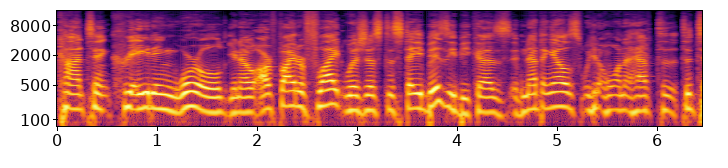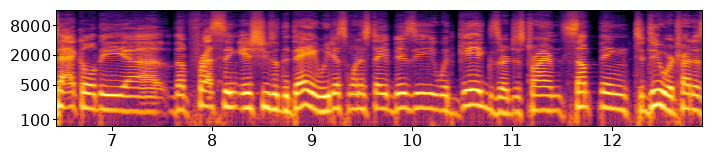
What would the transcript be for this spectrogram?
content creating world, you know, our fight or flight was just to stay busy because if nothing else, we don't want to have to, to tackle the uh, the pressing issues of the day. We just want to stay busy with gigs or just trying something to do or try to,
